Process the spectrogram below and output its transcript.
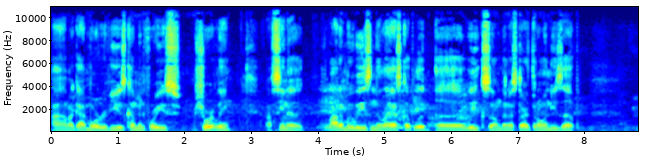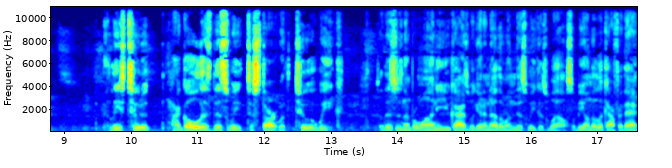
um, I got more reviews coming for you sh- shortly. I've seen a lot of movies in the last couple of uh, weeks, so I'm gonna start throwing these up. At least two to. My goal is this week to start with two a week. So this is number one, and you guys will get another one this week as well. So be on the lookout for that.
